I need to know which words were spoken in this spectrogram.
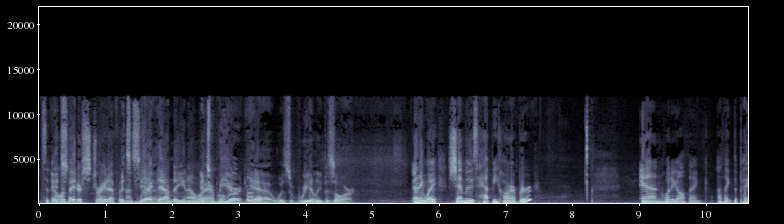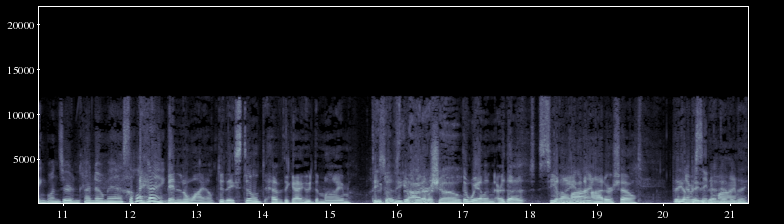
it's an It's- elevator straight up and then straight yeah. down to you know where. It's weird. Yeah, it was really bizarre. Anyway, Shamu's Happy Harbor. And what do y'all think? I think the penguins are a no miss. The whole I thing. haven't been in a while. Do they still have the guy who the mime? They who still do the otter whale- show. the whale or the sea The lion and otter show. They I've never updated seen a that, haven't they?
